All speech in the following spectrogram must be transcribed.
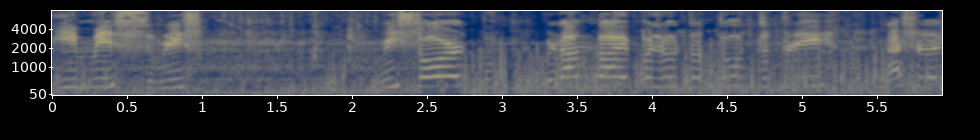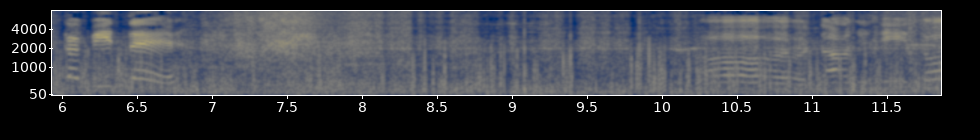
Imis Res Resort Barangay Paluto 2 to 3 National Cavite Oh, dami dito.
